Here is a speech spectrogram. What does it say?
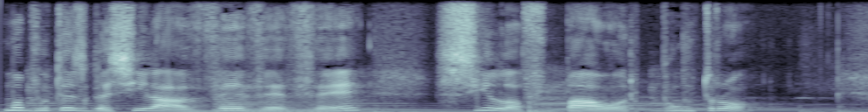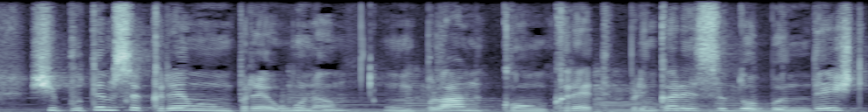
Mă puteți găsi la www.sealofpower.ro și putem să creăm împreună un plan concret prin care să dobândești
